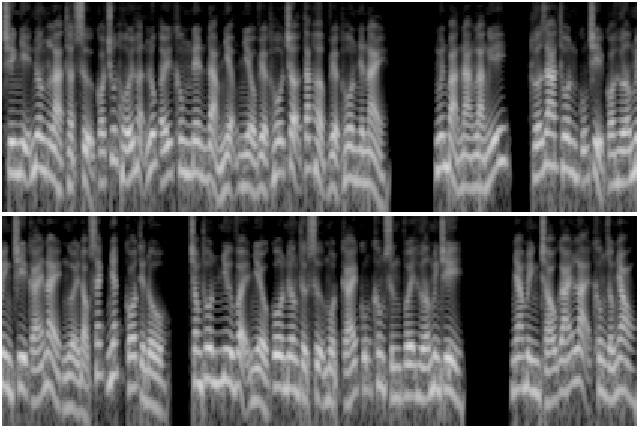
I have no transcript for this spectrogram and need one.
Trình nhị nương là thật sự có chút hối hận lúc ấy không nên đảm nhiệm nhiều việc hỗ trợ tác hợp việc hôn nhân này. Nguyên bản nàng là nghĩ, hứa ra thôn cũng chỉ có hứa minh chi cái này người đọc sách nhất có tiền đồ, trong thôn như vậy nhiều cô nương thực sự một cái cũng không xứng với hứa minh chi. Nhà mình cháu gái lại không giống nhau.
